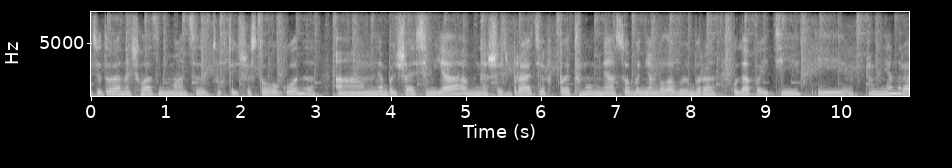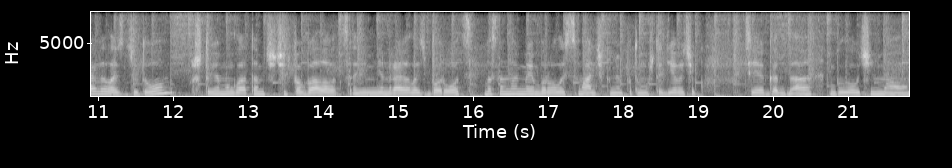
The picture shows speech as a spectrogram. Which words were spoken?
Дзюдо я начала заниматься с 2006 года. А, у меня большая семья, у меня шесть братьев, поэтому у меня особо не было выбора, куда пойти. И мне нравилось дзюдо, что я могла там чуть-чуть побаловаться. И мне нравилось бороться. В основном я боролась с мальчиками, потому что девочек в те года было очень мало.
